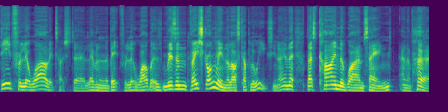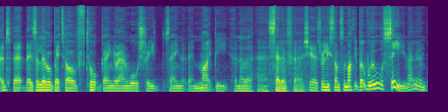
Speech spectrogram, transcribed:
did for a little while. It touched uh, 11 and a bit for a little while, but has risen very strongly in the last couple of weeks, you know, and that, that's kind of why I'm saying, and I've heard that there's a little bit of talk going around Wall Street saying that there might be another uh, set of uh, shares released onto the market, but we will see, you know, and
